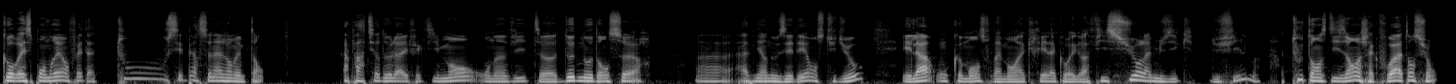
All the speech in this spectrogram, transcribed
correspondrait en fait à tous ces personnages en même temps. À partir de là, effectivement, on invite euh, deux de nos danseurs euh, à venir nous aider en studio. Et là, on commence vraiment à créer la chorégraphie sur la musique du film, tout en se disant à chaque fois, attention,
